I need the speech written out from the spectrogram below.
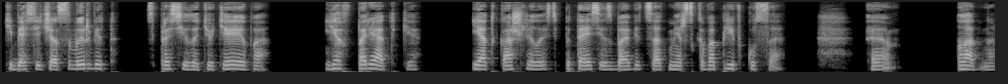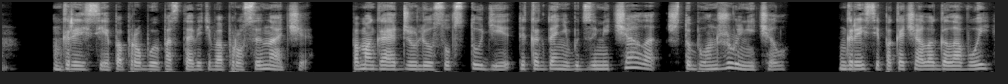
Тебя сейчас вырвет?» – спросила тетя Эва. «Я в порядке». Я откашлялась, пытаясь избавиться от мерзкого привкуса. «Э, ладно. Грейси, я попробую поставить вопрос иначе. Помогая Джулиусу в студии, ты когда-нибудь замечала, чтобы он жульничал? Грейси покачала головой,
